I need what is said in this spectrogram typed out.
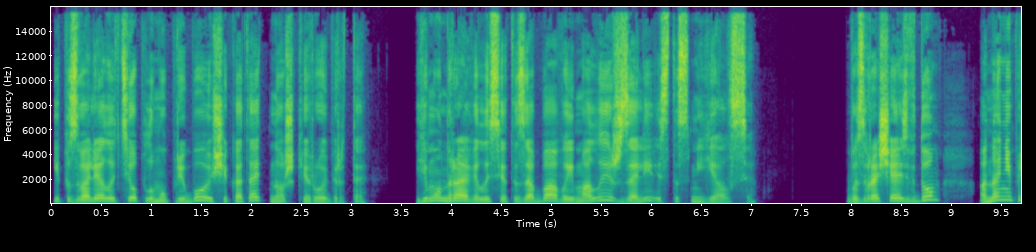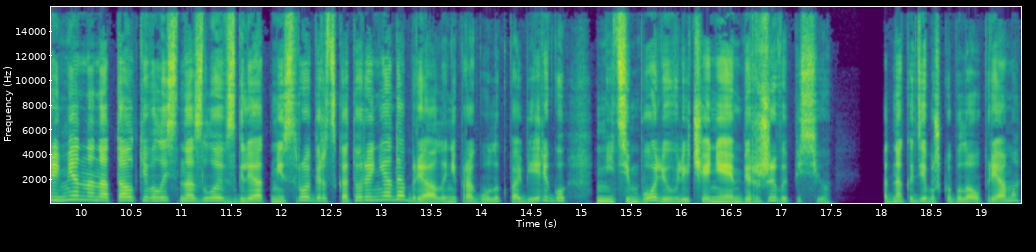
и позволяла теплому прибою щекотать ножки Роберта. Ему нравилась эта забава, и малыш заливисто смеялся. Возвращаясь в дом, она непременно наталкивалась на злой взгляд мисс Робертс, которая не одобряла ни прогулок по берегу, ни тем более увлечения Эмбер живописью. Однако девушка была упряма,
